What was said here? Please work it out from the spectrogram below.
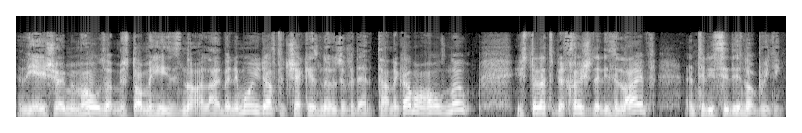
then the Yeshomim holds that Mistoma he's not alive anymore. You'd have to check his nose over there. Tanakama holds no. You still have to be chosh that he's alive until you see that he's not breathing.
